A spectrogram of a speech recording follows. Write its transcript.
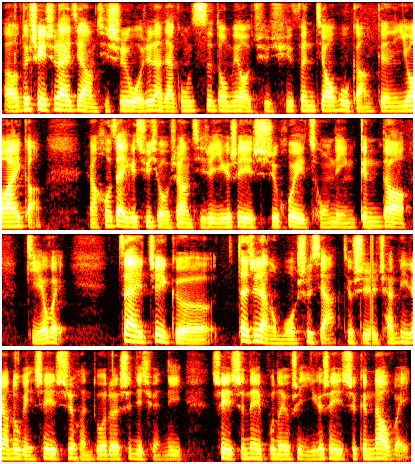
呃，对设计师来讲，其实我这两家公司都没有去区分交互岗跟 UI 岗，然后在一个需求上，其实一个设计师会从零跟到结尾，在这个在这两个模式下，就是产品让渡给设计师很多的设计权利，设计师内部呢又是一个设计师跟到尾，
